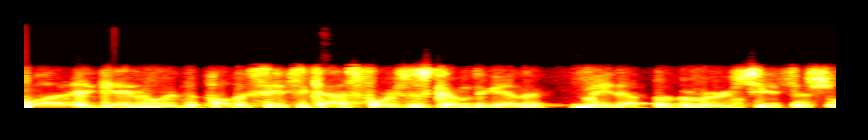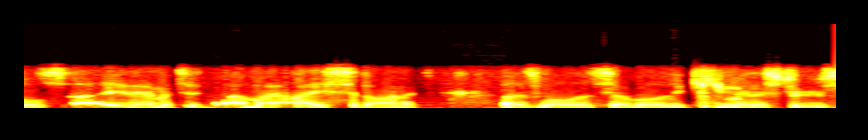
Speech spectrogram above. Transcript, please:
Well, again, the Public Safety Task Force has come together, made up of emergency officials uh, in Edmonton. Um, I, I, sit on it, as well as several of the key ministers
